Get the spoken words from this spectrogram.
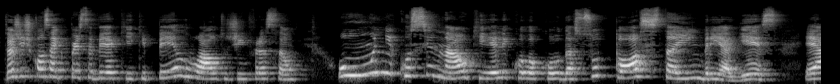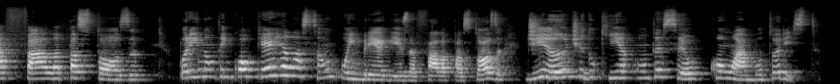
Então a gente consegue perceber aqui que pelo auto de infração o único sinal que ele colocou da suposta embriaguez é a fala pastosa. Porém, não tem qualquer relação com a embriaguez, a fala pastosa, diante do que aconteceu com a motorista.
